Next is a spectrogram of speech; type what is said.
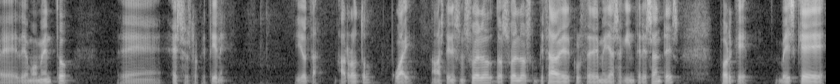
eh, de momento eh, eso es lo que tiene. IOTA ha roto, guay. Además tienes un suelo, dos suelos, empieza a haber cruce de medidas aquí interesantes, porque veis que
